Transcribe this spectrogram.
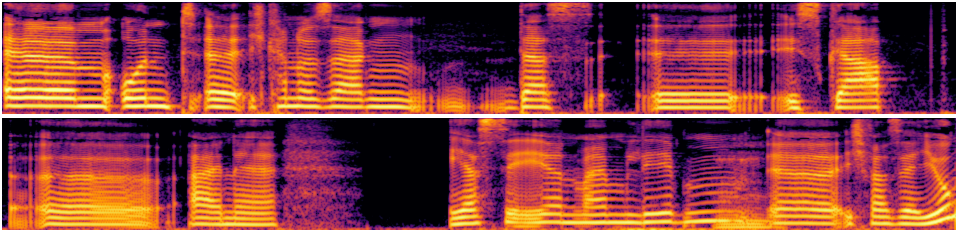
Ähm, und äh, ich kann nur sagen, dass äh, es gab äh, eine erste Ehe in meinem Leben. Äh, ich war sehr jung.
